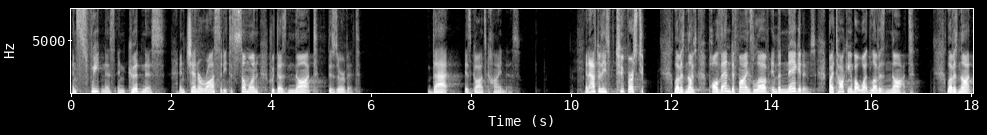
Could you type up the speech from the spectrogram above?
and sweetness and goodness and generosity to someone who does not deserve it. That is God's kindness. And after these two first two love is not Paul then defines love in the negatives by talking about what love is not. Love is not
